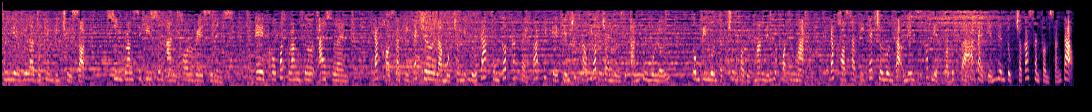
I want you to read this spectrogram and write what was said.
Premier Villa The Kem Beach Resort, Sun Grand City Sun An Coral Residence, Eco Park Ranger Iceland, Dark Horse Architecture là một trong những đối tác cung cấp các giải pháp thiết kế kiến trúc cao cấp cho nhiều dự án quy mô lớn công ty luôn tập trung vào việc mang đến hiệu quả thương mại. Dark Horse Architecture luôn tạo nên sự khác biệt và bứt phá cải tiến liên tục cho các sản phẩm sáng tạo.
